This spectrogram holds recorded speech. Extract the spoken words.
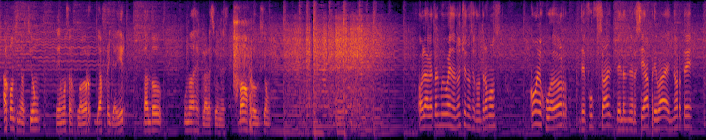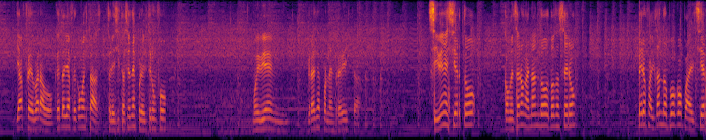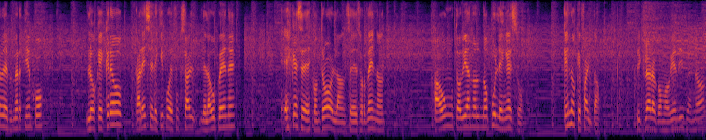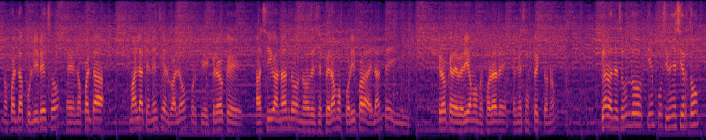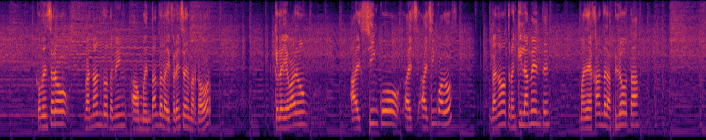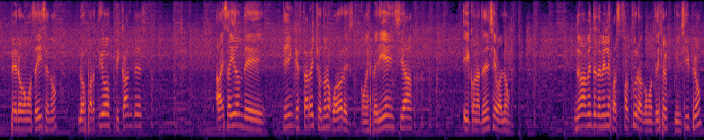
A continuación, tenemos al jugador Jafre Yair dando unas declaraciones. Vamos, producción. Hola, ¿qué tal? Muy buenas noches. Nos encontramos con el jugador de futsal de la Universidad Privada del Norte, Jafre Bravo. ¿Qué tal, Jafre? ¿Cómo estás? Felicitaciones por el triunfo. Muy bien, gracias por la entrevista. Si bien es cierto, comenzaron ganando 2 a 0, pero faltando poco para el cierre del primer tiempo, lo que creo carece el equipo de futsal de la UPN es que se descontrolan, se desordenan. Aún todavía no, no pulen eso. ¿Qué es lo que falta? Sí, claro, como bien dices, ¿no? Nos falta pulir eso, eh, nos falta más la tenencia del balón porque creo que así ganando nos desesperamos por ir para adelante y creo que deberíamos mejorar en ese aspecto, ¿no? Claro, en el segundo tiempo, si bien es cierto, comenzaron ganando también, aumentando la diferencia de marcador, que lo llevaron al 5, al, al 5 a 2, ganando tranquilamente, manejando la pelota. Pero como se dice, ¿no? Los partidos picantes, ah, es ahí donde tienen que estar hechos, ¿no? Los jugadores, con experiencia y con la tendencia de balón. Nuevamente también les pasó factura, como te dije al principio.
